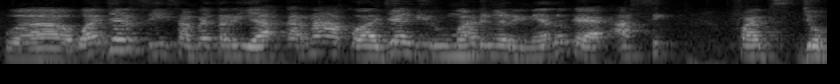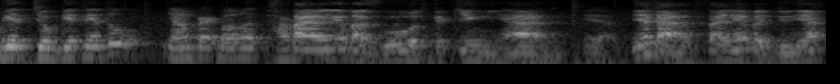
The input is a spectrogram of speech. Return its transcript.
Wow, wajar sih sampai teriak karena aku aja yang di rumah dengerinnya tuh kayak asik vibes joget-jogetnya tuh nyampe banget. Stylenya bagus, kekinian. Iya. Iya kan? Stylenya bajunya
